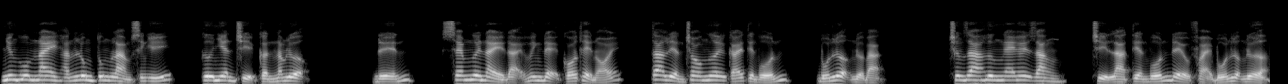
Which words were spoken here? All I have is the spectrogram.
Nhưng hôm nay hắn lung tung làm sinh ý, cư nhiên chỉ cần năm lượng. Đến, xem ngươi này đại huynh đệ có thể nói, ta liền cho ngươi cái tiền vốn, bốn lượng nửa bạc. Trương Gia Hưng nghe hơi rằng, chỉ là tiền vốn đều phải bốn lượng nửa.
